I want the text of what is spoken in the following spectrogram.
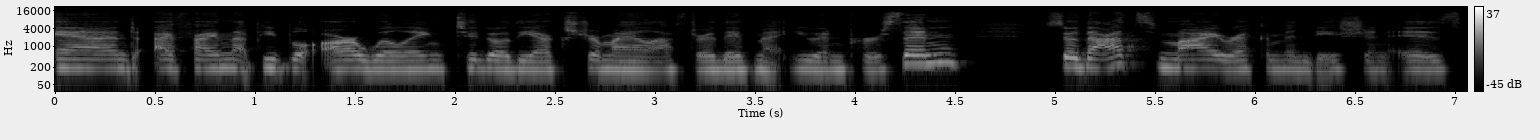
And I find that people are willing to go the extra mile after they've met you in person. So that's my recommendation is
